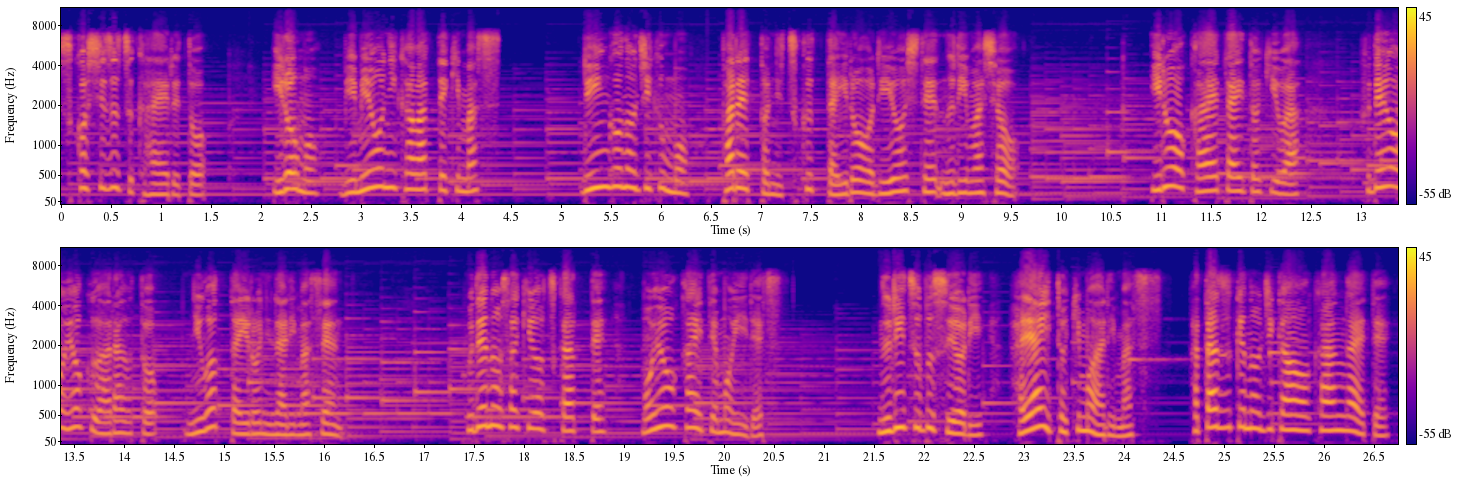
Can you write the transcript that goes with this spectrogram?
少しずつ変えると色も微妙に変わってきます。リンゴの軸もパレットに作った色を利用して塗りましょう。色を変えたいときは筆をよく洗うと濁った色になりません。筆の先を使って模様を描いてもいいです。塗りつぶすより早い時もあります。片付けの時間を考えて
